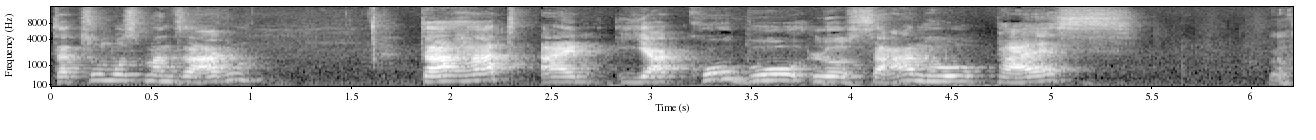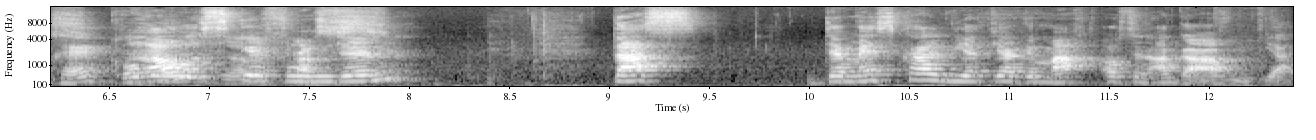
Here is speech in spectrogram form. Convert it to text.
dazu muss man sagen, da hat ein Jacobo Lozano Paez Okay. rausgefunden, dass der Mezcal wird ja gemacht aus den Agaven. Ja.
